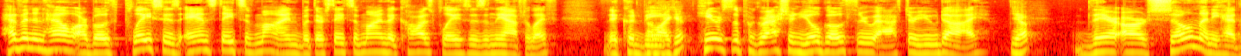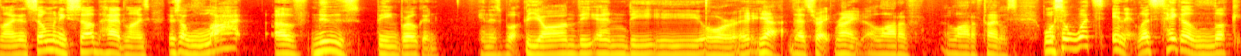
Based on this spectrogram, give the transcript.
heaven and hell are both places and states of mind, but they're states of mind that cause places in the afterlife. It could be I like it. here's the progression you'll go through after you die Yep. there are so many headlines and so many sub headlines. There's a lot of news being broken in this book. Beyond the NDE or, uh, yeah, That's right. right. A lot of, a lot of titles. Well, so what's in it? Let's take a look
